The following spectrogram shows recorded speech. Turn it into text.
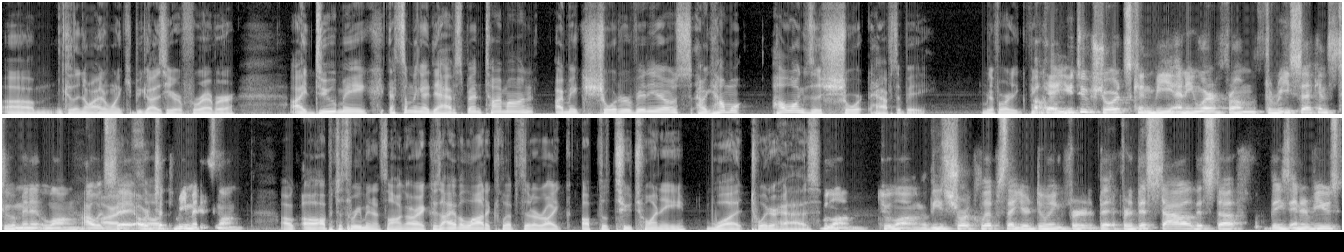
um, because I know I don't want to keep you guys here forever. I do make that's something I have spent time on. I make shorter videos. How how, mo- how long does a short have to be? Okay, YouTube Shorts can be anywhere from three seconds to a minute long, I would All say, right, or so- to three minutes long. Oh, oh, up to three minutes long. All right, because I have a lot of clips that are like up to two twenty. What Twitter has. Too long, too long. These short clips that you're doing for th- for this style, this stuff, these interviews,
